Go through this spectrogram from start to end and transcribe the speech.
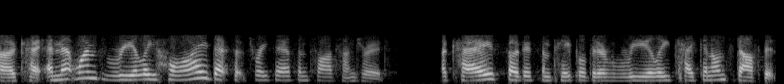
Okay, and that one's really high. That's at 3,500. Okay, so there's some people that have really taken on stuff that's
